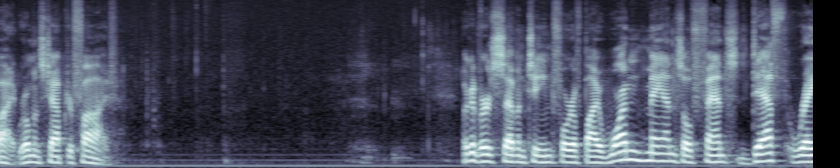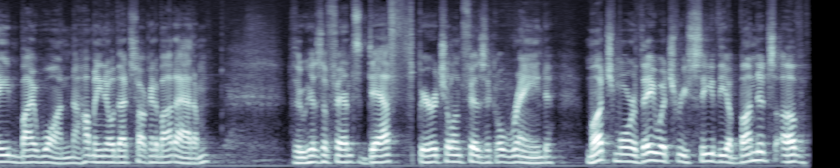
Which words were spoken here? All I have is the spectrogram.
All right, Romans chapter 5. Look at verse 17. For if by one man's offense death reigned by one. Now, how many know that's talking about Adam? Through his offense, death, spiritual and physical, reigned. Much more they which receive the abundance of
